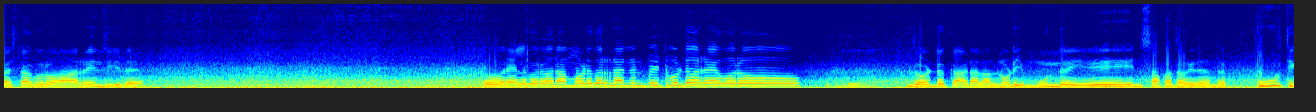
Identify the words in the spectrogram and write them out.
ಕಷ್ಟ ಗುರು, ಆ ರೇಂಜ್ಗಿದೆ ಇವರೆಲ್ಲ ಗುರು ನಮ್ಮ ಹುಡುಗರು ನನ್ನನ್ನು ಬಿಟ್ಬಿಟ್ಟವ್ರೆ ಗುರು. ದೊಡ್ಡ ಕಾಡಲ್ಲ ಅಲ್ಲಿ ನೋಡಿ ಮುಂದೆ ಏನು ಸಖತ್ತಾಗಿದೆ ಅಂದರೆ ಪೂರ್ತಿ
